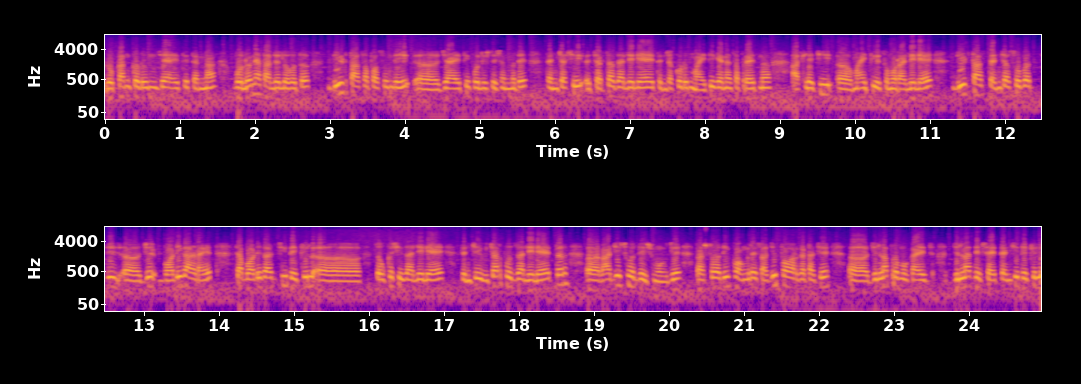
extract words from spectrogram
लोकांकडून जे आहे ते त्यांना बोलवण्यात आलेलं होतं. दीड तासापासून ते जे आहे ते पोलीस स्टेशनमध्ये त्यांच्याशी चर्चा झालेली आहे. त्यांच्याकडून माहिती घेण्याचा प्रयत्न असल्याची माहिती समोर आलेली आहे. दीड तास त्यांच्यासोबत जे जे बॉडीगार्ड आहेत त्या बॉडीगार्डची देखील चौकशी झालेली आहे. त्यांची विचारपूस झालेली आहे. तर राजेश्वर देशमुख जे राष्ट्रवादी काँग्रेस अजित पवार गटाचे जिल्हा प्रमुख आहेत जिल्हाध्यक्ष आहेत त्यांची देखील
